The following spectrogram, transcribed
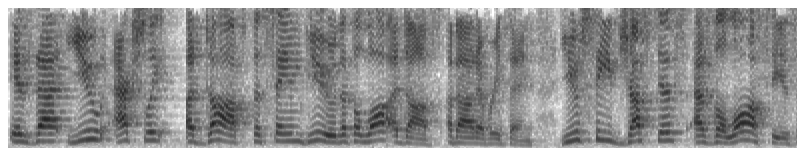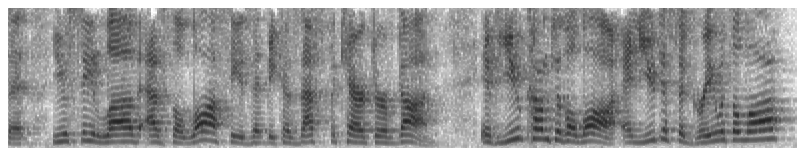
is that you actually adopt the same view that the law adopts about everything. You see justice as the law sees it, you see love as the law sees it, because that's the character of God. If you come to the law and you disagree with the law,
